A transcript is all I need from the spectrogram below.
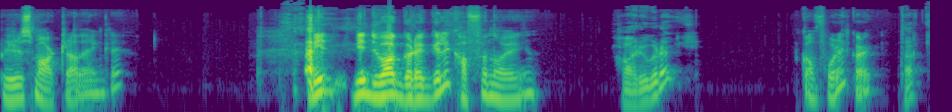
Blir du smartere av det, egentlig? Vil, vil, du ha gløgg eller kaffe nå, Jørgen? Har du gløgg? Kan få litt gløgg. Takk.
